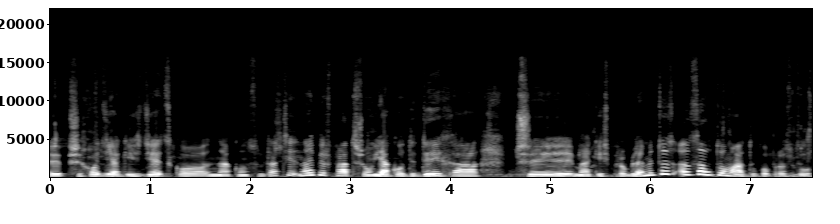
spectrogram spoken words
y, przychodzi jakieś dziecko na konsultację, najpierw patrzą, jak oddycha, czy ma jakieś problemy. To jest z automatu po prostu.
